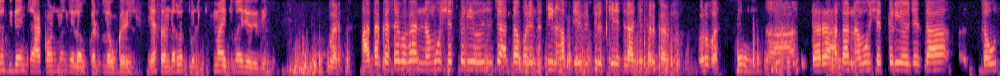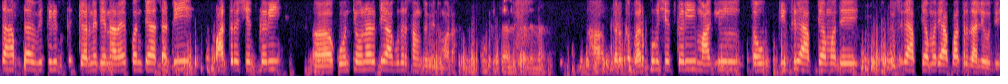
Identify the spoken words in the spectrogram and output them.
कधी त्यांच्या अकाउंटमध्ये लवकरात लवकर येईल. या संदर्भात थोडी माहिती पाहिजे होती. बरं आता कसं आहे बघा नमो शेतकरी योजनेचे आतापर्यंत तीन हप्ते वितरित केलेत राज्य सरकारनं. बरोबर? हो. तर आता नमो शेतकरी योजनेचा चौथा हप्ता वितरित करण्यात येणार आहे पण त्यासाठी पात्र शेतकरी कोणते होणार ते अगोदर सांगतो मी तुम्हाला. ओके चालेल चालेल ना. हा तर भरपूर शेतकरी मागील चौ तिसऱ्या हप्त्यामध्ये दुसऱ्या हप्त्यामध्ये अपात्र झाले होते.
